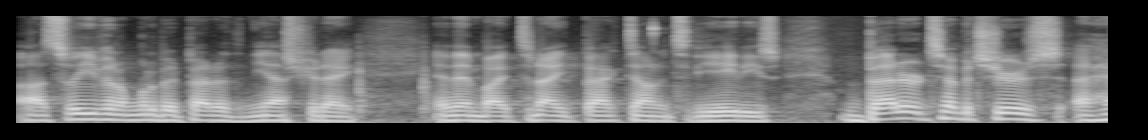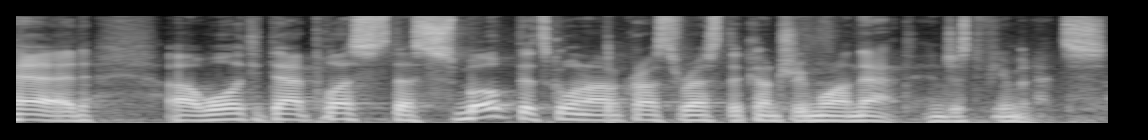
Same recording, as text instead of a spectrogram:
Uh, so even a little bit better than yesterday. And then by tonight, back down into the 80s. Better temperatures ahead. Uh, we'll look at that, plus the smoke that's going on across the rest of the country. More on that in just a few minutes.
